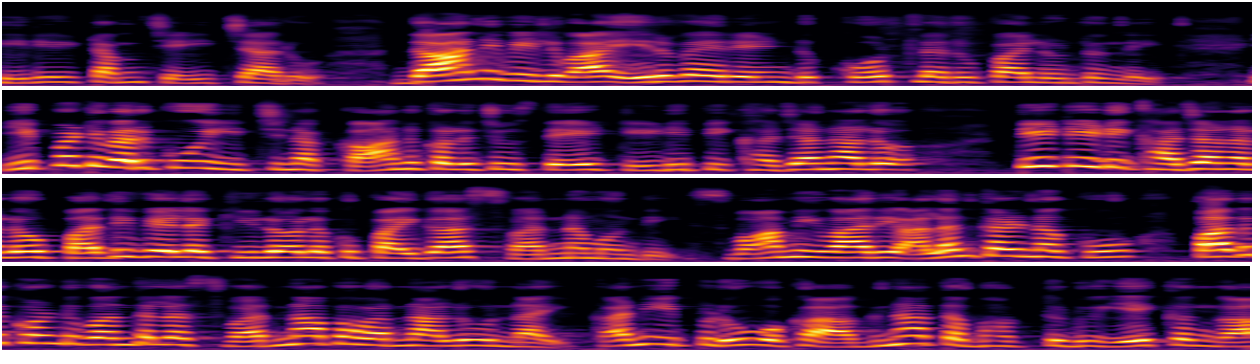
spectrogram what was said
కిరీటం చేయించారు. దాని విలువ ఇరవై రెండు కోట్ల రూపాయలు ఉంటుంది ఇప్పటి వరకు ఇచ్చిన కానుకలు చూస్తే టీడీపీ ఖజానాలో టీటీడీ ఖజానాలో పదివేల కిలోలకు పైగా స్వర్ణం ఉంది స్వామివారి అలంకరణకు పదకొండు వందల స్వర్ణాభరణాలు ఉన్నాయి. కానీ ఇప్పుడు ఒక అజ్ఞాత భక్తుడు ఏకంగా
